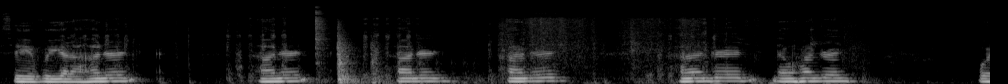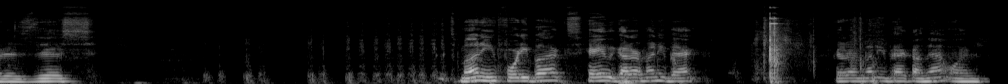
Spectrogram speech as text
see if we got a hundred, hundred, hundred, hundred, hundred, no hundred. What is this? It's money, 40 bucks. Hey, we got our money back. Got our money back on that one.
